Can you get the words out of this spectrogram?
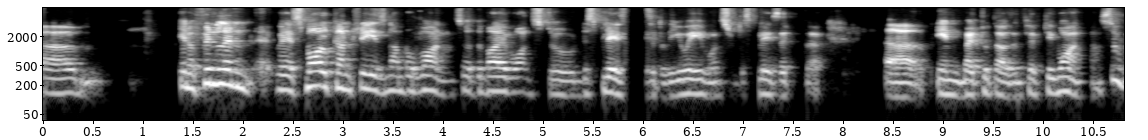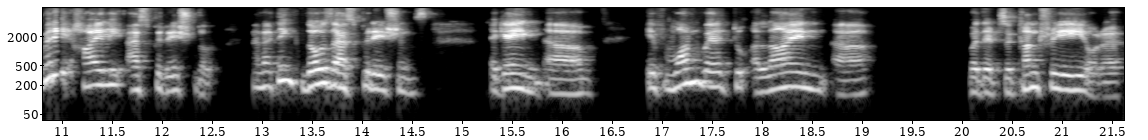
Um, you know, Finland, where a small country, is number one. So Dubai wants to displace it, or the UAE wants to displace it uh, uh, in by 2051. So very highly aspirational. And I think those aspirations again, uh, if one were to align, uh, whether it's a country or a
